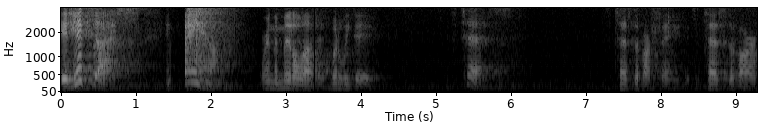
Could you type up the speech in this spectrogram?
it hits us. And bam, we're in the middle of it. What do we do? It's a test. It's a test of our faith, it's a test of our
